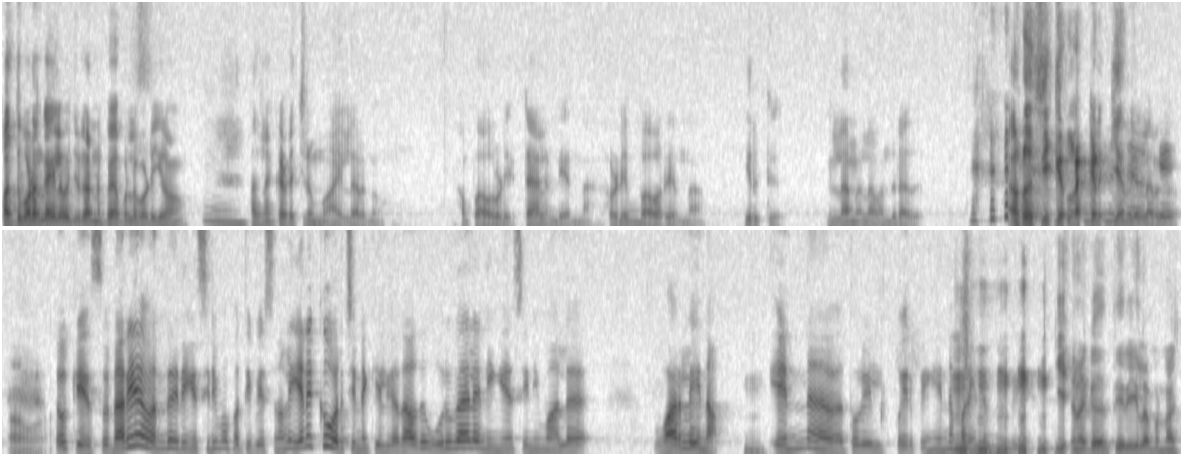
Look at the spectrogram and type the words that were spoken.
பத்து படம் கையில வச்சிருக்காருன்னு பேப்பர்ல படிக்கிறோம். அதெல்லாம் கிடைச்சிருமா எல்லாருக்கும். அப்போ அவருடைய டேலண்ட் என்ன? அவருடைய. பவர் என்ன? இருக்கு. இல்லாமலாம் வந்துடாது. அவ்வளோ சீக்கிரம்லாம் கிடைக்காது. எல்லாருக்கும். ஓகே ஸோ நிறைய வந்து நீங்க சினிமா பத்தி பேசினாலும் எனக்கு ஒரு சின்ன கேள்வி. அதாவது ஒருவேளை நீங்க சினிமால வரலைனா. என்ன தொழிலுக்கு போயிருப்பீங்க? என்ன பண்ணிட்டு? எனக்கு அது தெரியலம்மா நான்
